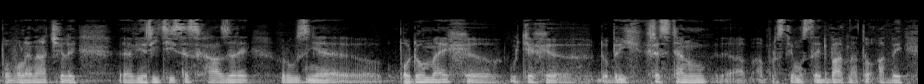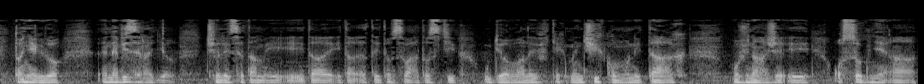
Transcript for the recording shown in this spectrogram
povolená, čili eh, věřící se scházeli různě eh, po domech u těch dobrých křesťanů a, prostě museli dbát na to, aby to někdo nevyzradil. Čili se tam i, i, ta, i ta, tyto svátosti udělovaly v těch menších komunitách, možná, že i osobně a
